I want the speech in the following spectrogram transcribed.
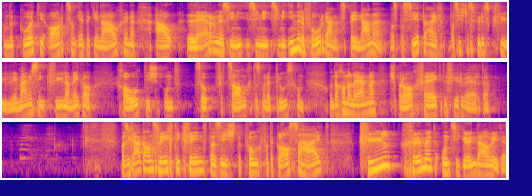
und eine gute Art, um eben genau können, auch lernen, seine, seine, seine inneren Vorgänge zu benennen. Was passiert da eigentlich? Was ist das für ein Gefühl? Weil manchmal sind Gefühle mega chaotisch und so verzankt, dass man nicht rauskommt. Und da kann man lernen, sprachfähig dafür werden. Was ich auch ganz wichtig finde, das ist der Punkt der Gelassenheit. Gefühle kommen und sie gehen auch wieder.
